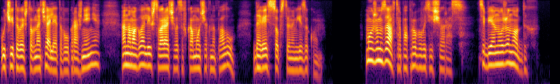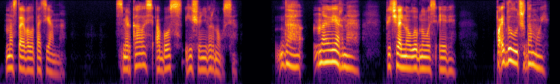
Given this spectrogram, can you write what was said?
учитывая, что в начале этого упражнения она могла лишь сворачиваться в комочек на полу, давясь собственным языком. «Можем завтра попробовать еще раз. Тебе нужен отдых», — настаивала Татьяна. Смеркалось, а босс еще не вернулся. «Да, наверное», — печально улыбнулась Эви. «Пойду лучше домой.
